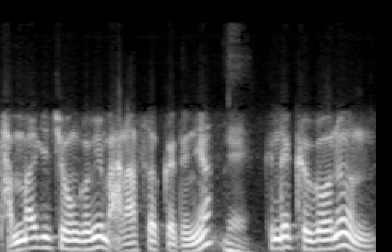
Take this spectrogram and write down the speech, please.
단말기 지원금이 많았었거든요. 네. 근데 그거는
